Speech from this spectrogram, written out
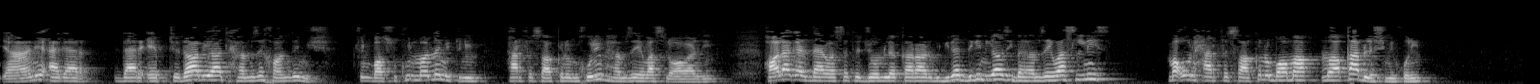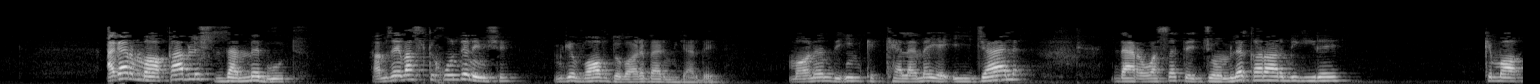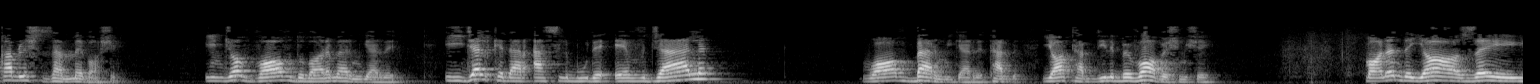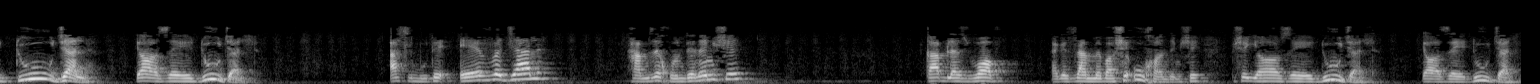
یعنی اگر در ابتدا بیاد همزه خوانده میشه. چون با سکون ما نمی‌تونیم حرف ساکن رو بخونیم همزه وصل رو آوردیم. حالا اگر در وسط جمله قرار بگیرد دیگه نیازی به همزه وصل نیست. ما اون حرف ساکن رو با ما قبلش می‌خونیم اگر ما قبلش زمه بود همزه وصل که خونده نمیشه میگه واو دوباره برمیگرده. مانند این که کلمه ایجل در وسط جمله قرار بگیره که ما قبلش زمه باشه. اینجا واو دوباره برمیگرده. ایجل که در اصل بوده افجل واو برمیگرده. تب... یا تبدیل به واوش میشه. مانند یا زیدو جل یا زیدو جل اصل بوده او جل همزه خونده نمیشه. قبل از واو اگه زمه باشه او خوانده میشه. میشه یا زیدو جل یا زیدو جل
